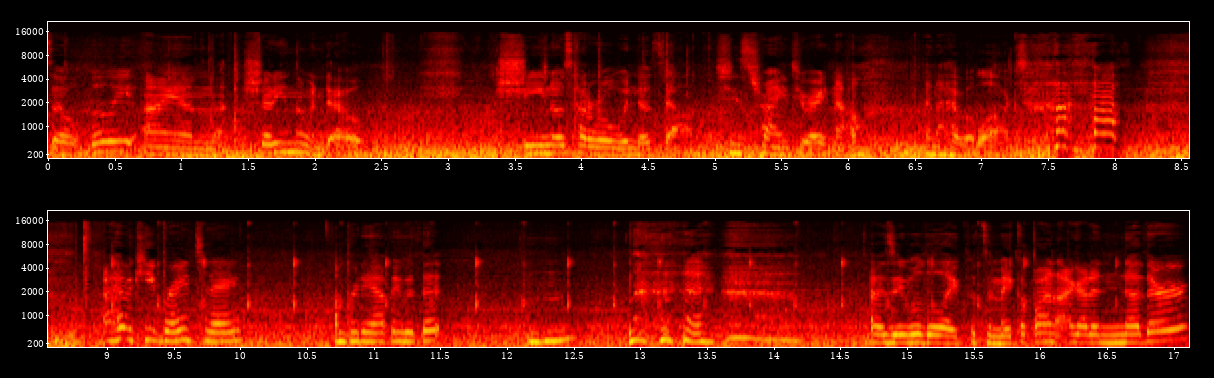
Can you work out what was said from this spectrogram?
So Lily, I am shutting the window. She knows how to roll windows down. She's trying to right now, and I have it locked. I have a cute braid today. I'm pretty happy with it. hmm I was able to like put some makeup on. I got another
